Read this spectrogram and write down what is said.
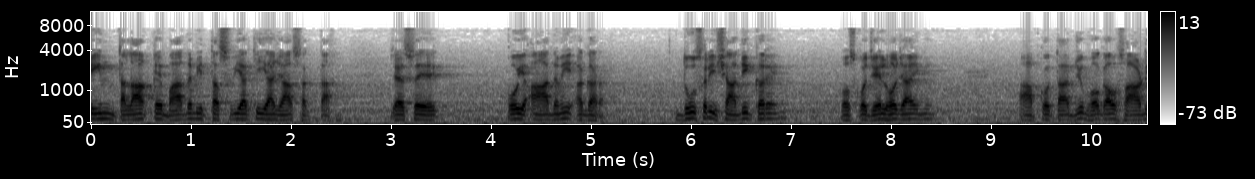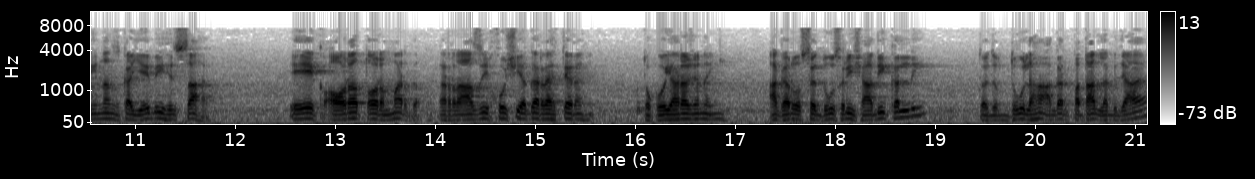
تین طلاق کے بعد بھی تصویہ کیا جا سکتا ہے۔ جیسے کوئی آدمی اگر دوسری شادی کرے تو اس کو جیل ہو جائے گی۔ آپ کو تعجب ہوگا، اس آرڈیننس کا یہ بھی حصہ ہے۔ ایک عورت اور مرد راضی خوشی اگر رہتے رہیں، تو کوئی حرج نہیں۔ اگر اس سے دوسری شادی کر لی، تو جب دولہا اگر پتہ لگ جائے،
